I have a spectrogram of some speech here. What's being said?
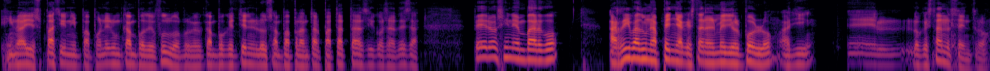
y no hay espacio ni para poner un campo de fútbol, porque el campo que tienen lo usan para plantar patatas y cosas de esas. Pero, sin embargo, arriba de una peña que está en el medio del pueblo, allí, lo que está en el centro,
